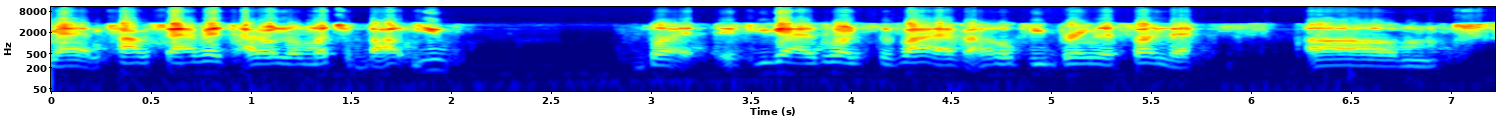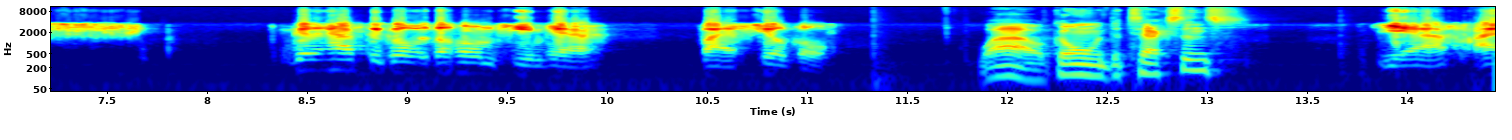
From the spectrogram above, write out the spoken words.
man, Tom Savage, I don't know much about you, but if you guys want to survive, I hope you bring this Sunday. Um, I'm going to have to go with the home team here by a field goal. Wow, going with the Texans? Yeah, I,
